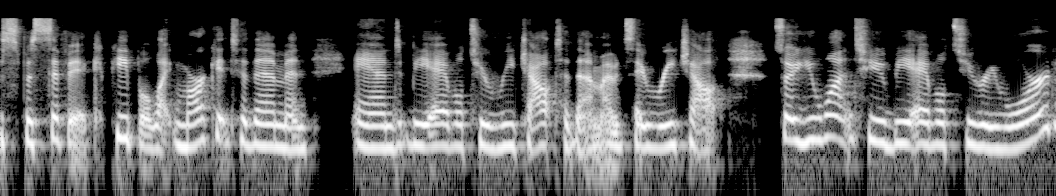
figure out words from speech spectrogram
specific people like market to them and and be able to reach out to them i would say reach out so you want to be able to reward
